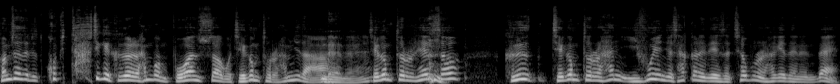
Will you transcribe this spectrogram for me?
검사들이 코피 타지게 그걸 한번 보완 수사하고 재검토를 합니다. 네네. 재검토를 해서 그 재검토를 한 이후에 이제 사건에 대해서 처분을 하게 되는데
